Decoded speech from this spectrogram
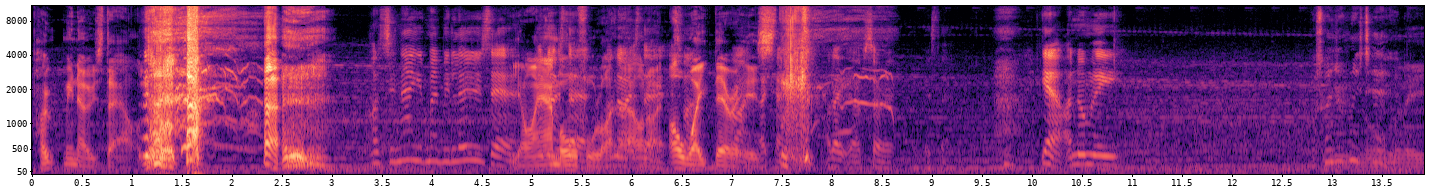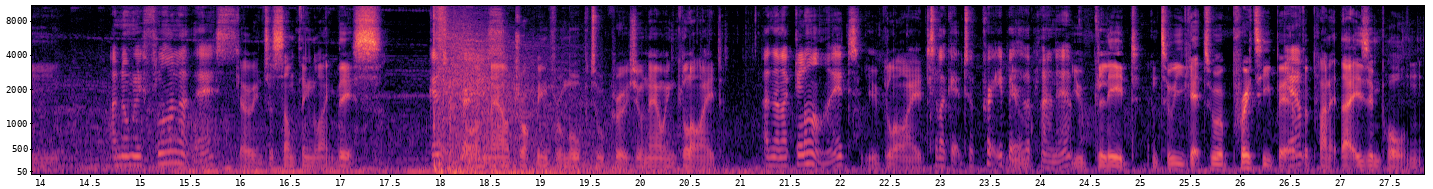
Poke me nose down. Oh, see, now you've made me lose it. Yeah, I know am awful there. like I know that, aren't I? Oh, wait, there Right, is. Okay. I you go. Sorry. Yeah, I normally. What do I normally do? normally I normally fly like this, go into something like this. go to You're now dropping from orbital cruise. You're now in glide. and then I glide You glide. till I get to a pretty bit of the planet. You glid until you get to a pretty bit Yep. of the planet. That is important.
